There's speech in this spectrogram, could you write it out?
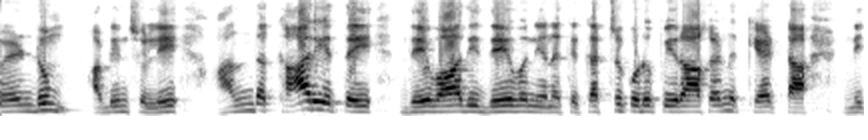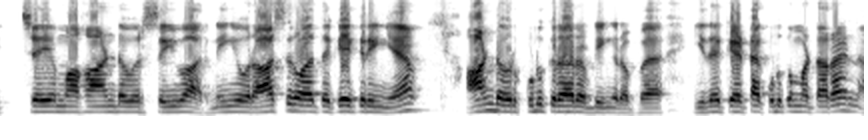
வேண்டும் அப்படின்னு சொல்லி அந்த காரியத்தை தேவாதி தேவன் எனக்கு கற்றுக் கொடுப்பீராகன்னு கேட்டா நிச்சயமாக ஆண்டவர் செய்வார். நீங்க ஒரு ஆசீர்வாதத்தை கேட்குறீங்க ஆண்டவர் கொடுக்குறாரு அப்படிங்கிறப்ப இதை கேட்டால் கொடுக்க மாட்டாரா என்ன?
